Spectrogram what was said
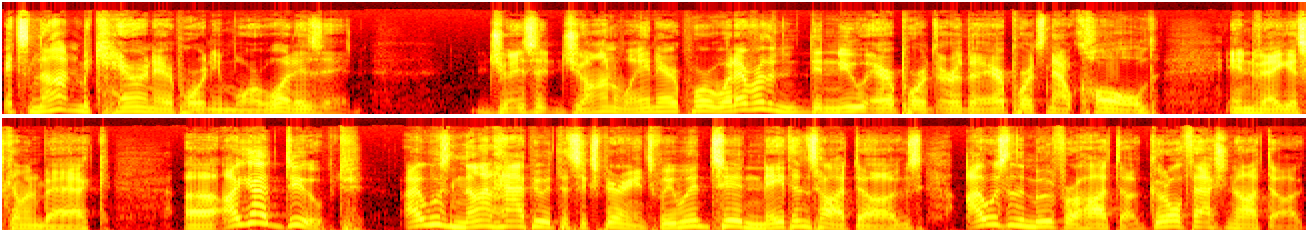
It's not McCarran Airport anymore. What is it? Is it John Wayne Airport? Whatever the, the new airport or the airport's now called in Vegas coming back. Uh, I got duped. I was not happy with this experience. We went to Nathan's Hot Dogs. I was in the mood for a hot dog, good old fashioned hot dog.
